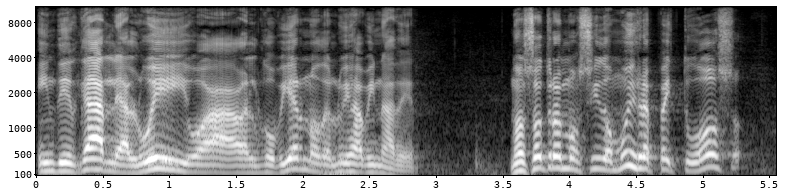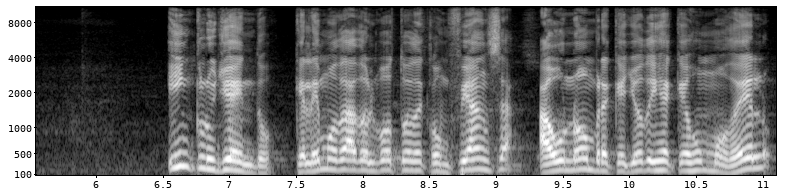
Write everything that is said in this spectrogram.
indirgarle a Luis o al gobierno de Luis Abinader. Nosotros hemos sido muy respetuosos, incluyendo que le hemos dado el voto de confianza a un hombre que yo dije que es un modelo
